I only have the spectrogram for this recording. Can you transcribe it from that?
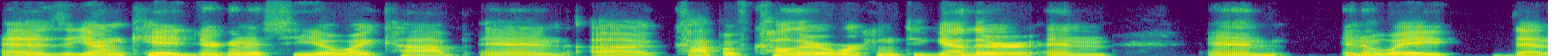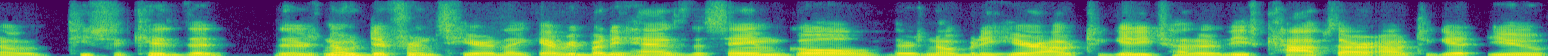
as a young kid, they're going to see a white cop and a cop of color working together, and and in a way that'll teach the kids that there's no difference here. Like everybody has the same goal. There's nobody here out to get each other. These cops are out to get you.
